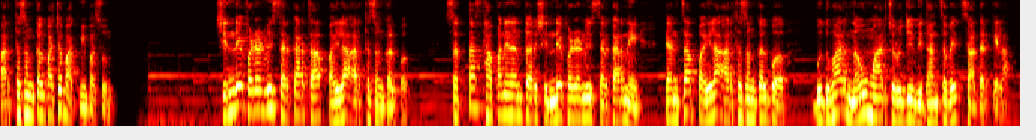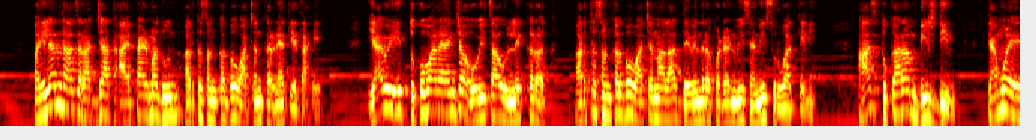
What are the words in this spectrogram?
अर्थसंकल्पाच्या बातमीपासून. शिंदे फडणवीस सरकारचा पहिला अर्थसंकल्प. सत्ता स्थापनेनंतर शिंदे फडणवीस सरकारने त्यांचा पहिला अर्थसंकल्प बुधवार नऊ मार्च रोजी विधानसभेत सादर केला. पहिल्यांदाच राज्यात आयपॅडमधून अर्थसंकल्प वाचन करण्यात येत आहे. यावेळी तुकोबारायांच्या ओवीचा उल्लेख करत अर्थसंकल्प वाचनाला देवेंद्र फडणवीस यांनी सुरुवात केली. आज तुकाराम बीज दिन. त्यामुळे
